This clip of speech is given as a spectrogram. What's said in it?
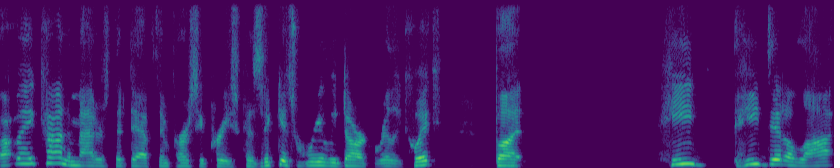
I mean, it kind of matters the depth in Percy Priest because it gets really dark really quick. But he he did a lot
